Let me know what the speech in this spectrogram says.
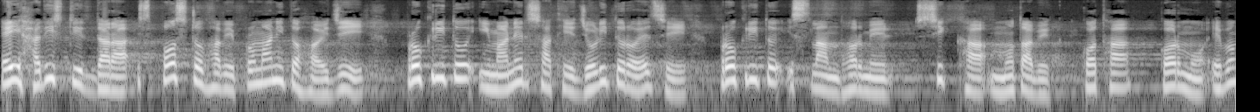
এই হাদিসটির দ্বারা স্পষ্টভাবে প্রমাণিত হয় যে প্রকৃত ইমানের সাথে জড়িত রয়েছে প্রকৃত ইসলাম ধর্মের শিক্ষা মোতাবেক কথা, কর্ম এবং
